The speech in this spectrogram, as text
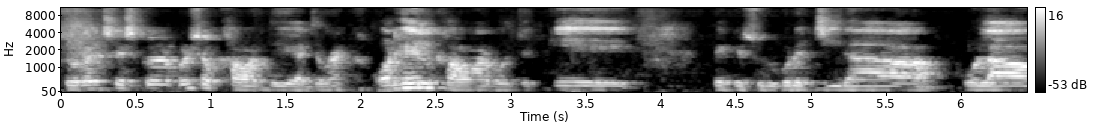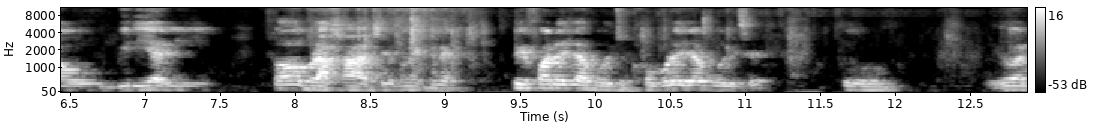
স্লোগান শেষ করার পরে সব খাবার দিয়ে যাচ্ছে। মানে অঢেল খাবার বলছে কেক থেকে শুরু করে চিরা পোলাও বিরিয়ানি সব রাখা আছে। মানে এখানে পেপারে যা বলছে, খবরে যা বলছে, তো এবার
